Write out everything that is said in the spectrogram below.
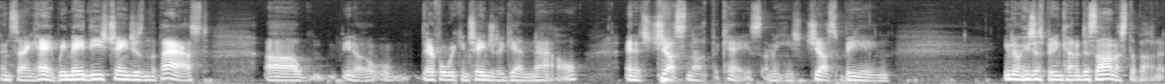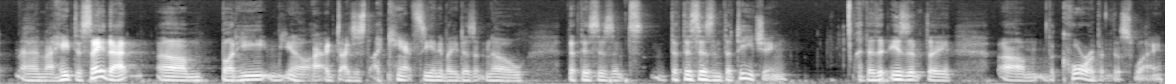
and saying, "Hey, we made these changes in the past, uh, you know, therefore we can change it again now." And it's just not the case. I mean, he's just being you know, he's just being kind of dishonest about it. And I hate to say that, um, but he, you know, I, I just I can't see anybody doesn't know that this isn't that this isn't the teaching, that it isn't the um, the core of it this way.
